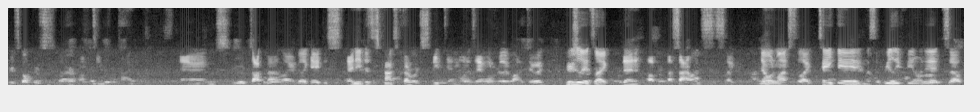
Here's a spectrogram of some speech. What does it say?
three sculptors that are on the team full time. And we would talk about it. Like, I'd be like, hey, does any does this concept artwork speak to anyone? Does anyone really want to do it? Usually, it's like then a, a silence. It's like no one wants to like take it unless they're really feeling it. So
